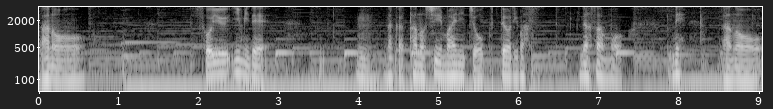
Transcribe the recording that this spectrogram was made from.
あのそういう意味で、うん、なんか楽しい毎日を送っております。皆さんもねあの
